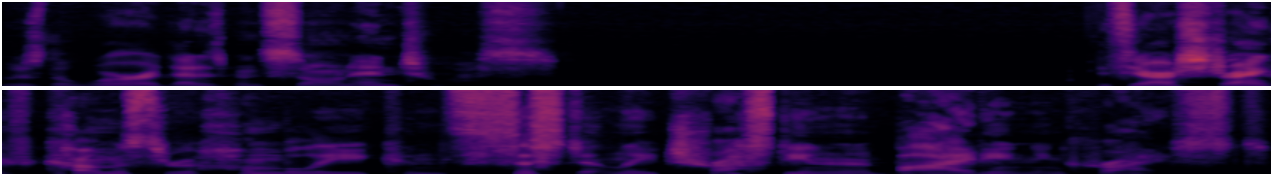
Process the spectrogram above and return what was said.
who is the word that has been sown into us. You see, our strength comes through humbly, consistently trusting and abiding in Christ.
